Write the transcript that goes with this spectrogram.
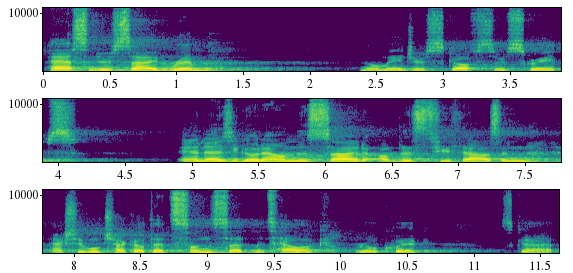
Passenger side rim, no major scuffs or scrapes. And as you go down this side of this 2000, actually we'll check out that Sunset Metallic real quick. It's got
